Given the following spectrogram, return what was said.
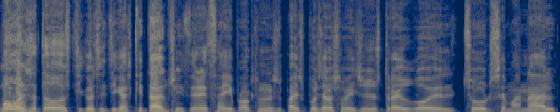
Muy buenas a todos chicos y chicas, ¿qué tal? Soy Cereza y para que no lo sepáis, pues ya lo sabéis, yo os traigo el tour semanal.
